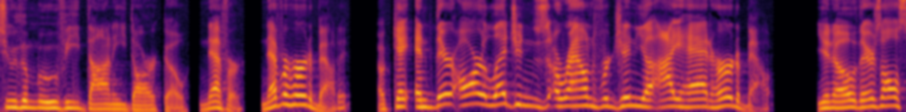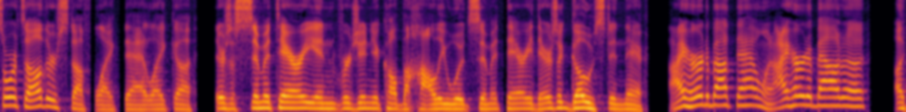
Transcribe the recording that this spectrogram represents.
to the movie Donnie Darko. Never, never heard about it. Okay. And there are legends around Virginia I had heard about. You know, there's all sorts of other stuff like that. Like, uh, there's a cemetery in Virginia called the Hollywood Cemetery. There's a ghost in there. I heard about that one. I heard about a, a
